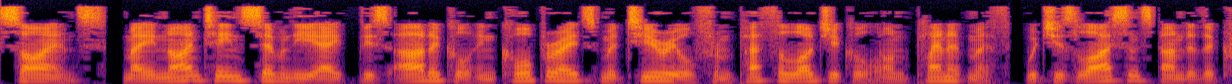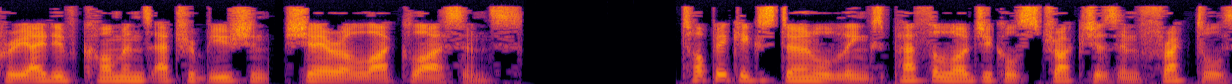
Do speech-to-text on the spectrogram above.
Science, May 1978 This article incorporates material from Pathological on PlanetMath, which is licensed under the Creative Commons Attribution, Share Alike license. Topic external links Pathological structures and fractals,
